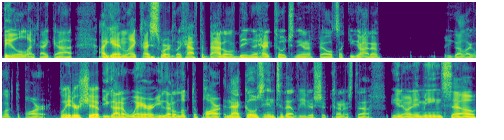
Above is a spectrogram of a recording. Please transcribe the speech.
feel like I got, again, like I swear, like half the battle of being a head coach in the NFL, it's like you got to, you got to like look the part. Leadership. You got to wear it. You got to look the part, and that goes into that leadership kind of stuff. You know what I mean? So,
